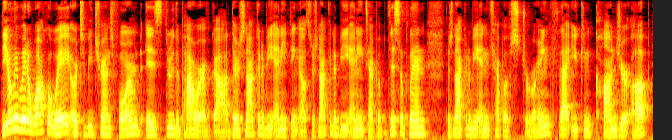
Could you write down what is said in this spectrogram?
the only way to walk away or to be transformed is through the power of God. There's not going to be anything else. There's not going to be any type of discipline. There's not going to be any type of strength that you can conjure up.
